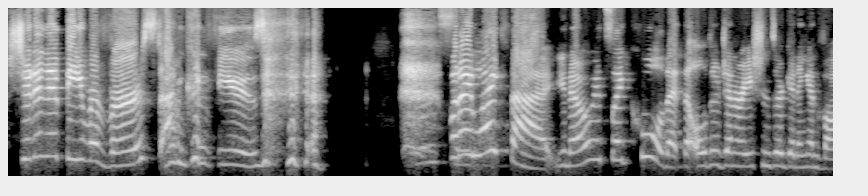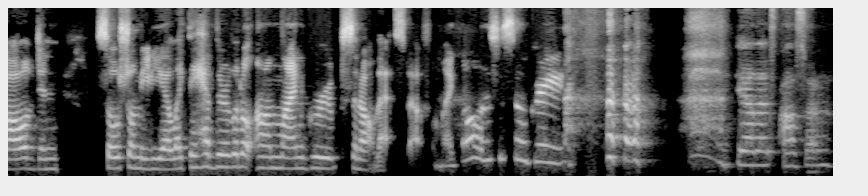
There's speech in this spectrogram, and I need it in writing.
shouldn't it be reversed? I'm confused. but I like that. You know, it's like cool that the older generations are getting involved in social media. Like they have their little online groups and all that stuff. I'm like, oh, this is so great. yeah, that's awesome.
